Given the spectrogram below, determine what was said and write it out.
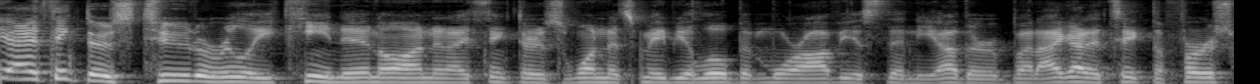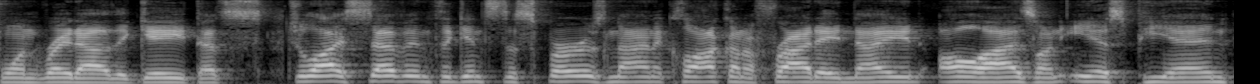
Yeah, I think there's two to really keen in on, and I think there's one that's maybe a little bit more obvious than the other. But I got to take the first one right out of the gate. That's July 7th against the Spurs, 9 o'clock on a Friday night. All eyes on ESPN.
